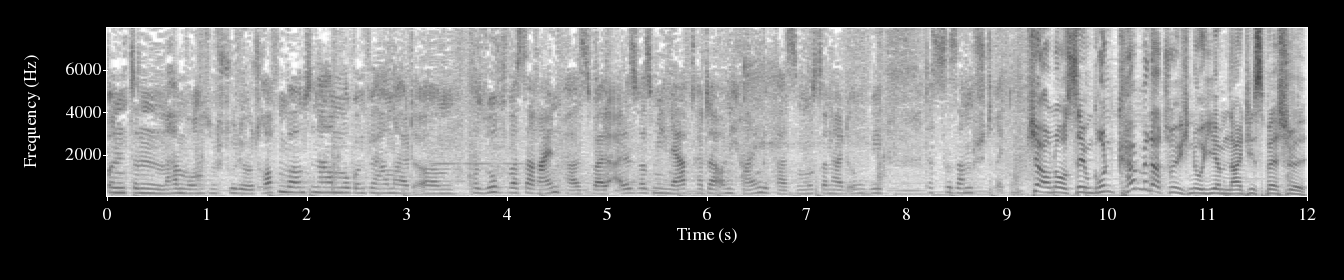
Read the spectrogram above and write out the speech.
Und dann haben wir uns im Studio getroffen bei uns in Hamburg und wir haben halt ähm, versucht, was da reinpasst, weil alles, was mich nervt, hat da auch nicht reingepasst und muss dann halt irgendwie das zusammenstricken. Tja, und aus dem Grund können wir natürlich nur hier im 90 Special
